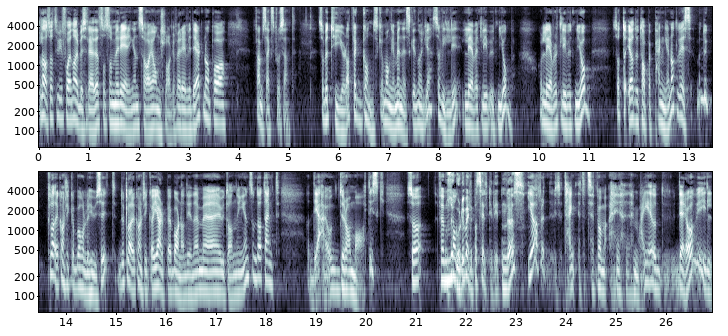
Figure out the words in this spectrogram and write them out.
La oss at vi får en arbeidsledighet sånn som regjeringen sa i anslaget for revidert, nå på 5-6% Så betyr det at for ganske mange mennesker i Norge så vil de leve et liv uten jobb. Og lever et liv uten jobb, så ja, du taper penger naturligvis, men du klarer kanskje ikke å beholde huset ditt. Du klarer kanskje ikke å hjelpe barna dine med utdanningen som du har tenkt. Det er jo dramatisk. Så Og så går du veldig på selvtilliten løs. ja, for tenk, se på meg, meg og dere òg. Vi,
